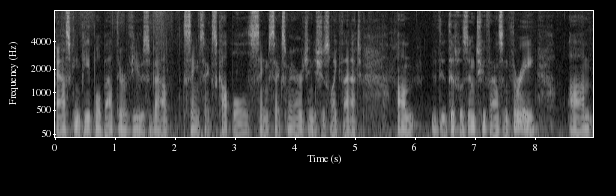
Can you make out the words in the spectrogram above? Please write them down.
asking people about their views about same-sex couples, same-sex marriage, and issues like that. Um, th- this was in 2003. Um,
